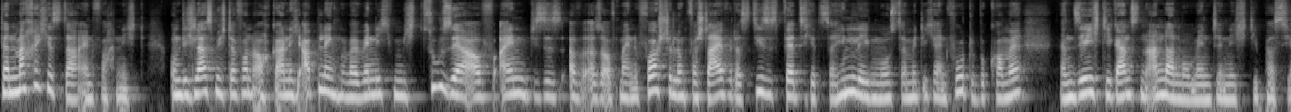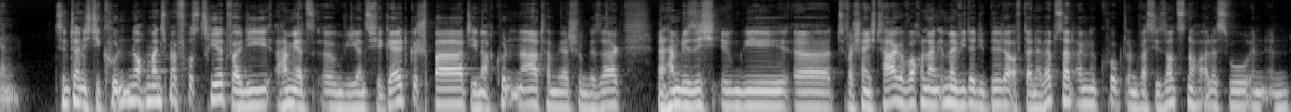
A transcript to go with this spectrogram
dann mache ich es da einfach nicht. Und ich lasse mich davon auch gar nicht ablenken, weil wenn ich mich zu sehr auf ein dieses, also auf meine Vorstellung versteife, dass dieses Pferd sich jetzt da hinlegen muss, damit ich ein Foto bekomme, dann sehe ich die ganzen anderen Momente nicht, die passieren. Sind da nicht die Kunden auch manchmal frustriert, weil die haben jetzt irgendwie ganz viel Geld gespart, je nach Kundenart, haben wir ja schon gesagt. Dann haben die sich irgendwie äh, wahrscheinlich Tage, Wochen lang immer wieder die Bilder auf deiner Website angeguckt und was sie sonst noch alles so in, in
